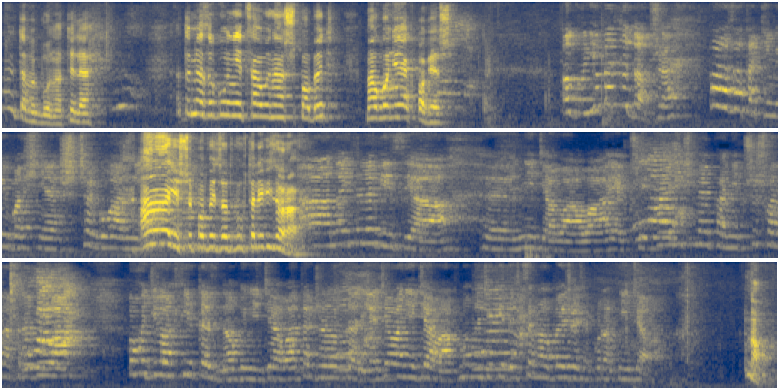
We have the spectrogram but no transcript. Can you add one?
No i to by było na tyle. Natomiast ogólnie cały nasz pobyt, Małgonia, jak powiesz? Ogólnie bardzo dobrze. Poza takimi właśnie szczegółami. A, jeszcze powiedz o dwóch telewizorach. A, no i telewizja y, nie działała. Jak przyjechaliśmy, pani przyszła, naprawiła, pochodziła chwilkę, znowu nie działa. Także loteria działa, nie działa. W momencie, kiedy chcemy obejrzeć, akurat nie działa. No.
